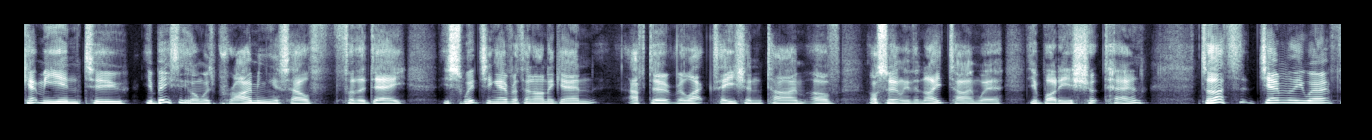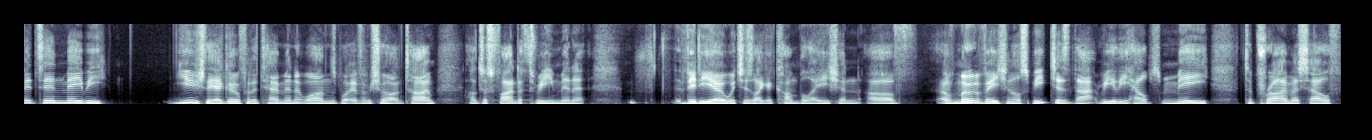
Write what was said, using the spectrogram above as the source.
get me into. You're basically almost priming yourself for the day. You're switching everything on again after relaxation time of, or certainly the night time where your body is shut down. So that's generally where it fits in. Maybe usually I go for the 10 minute ones, but if I'm short on time, I'll just find a three minute video, which is like a compilation of of motivational speeches. That really helps me to prime myself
